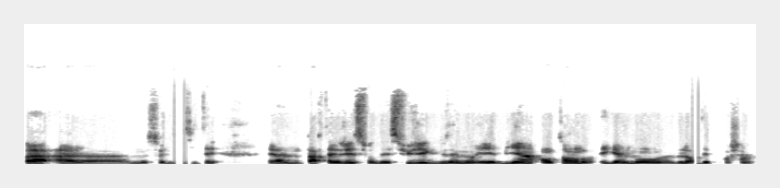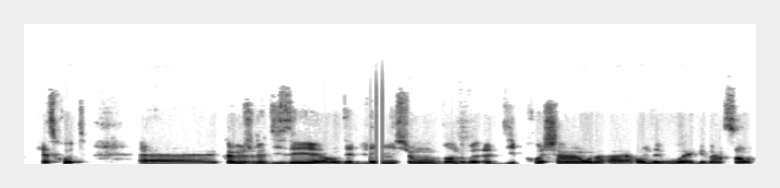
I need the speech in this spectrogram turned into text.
pas à me solliciter et à me partager sur des sujets que vous aimeriez bien entendre également euh, lors des prochains casse-routes. Euh, comme je le disais en début d'émission, vendredi prochain, on aura rendez-vous avec Vincent,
